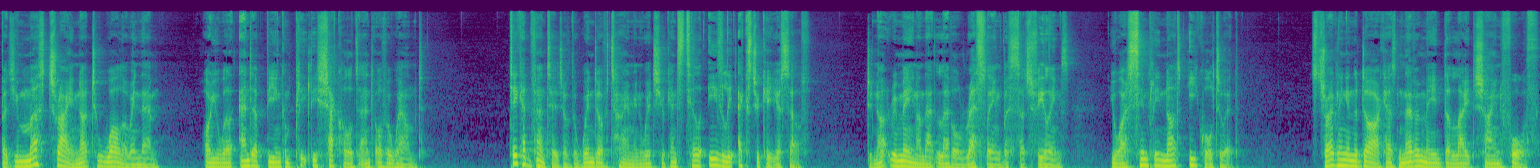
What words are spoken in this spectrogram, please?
but you must try not to wallow in them, or you will end up being completely shackled and overwhelmed. Take advantage of the window of time in which you can still easily extricate yourself. Do not remain on that level wrestling with such feelings. You are simply not equal to it. Struggling in the dark has never made the light shine forth.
